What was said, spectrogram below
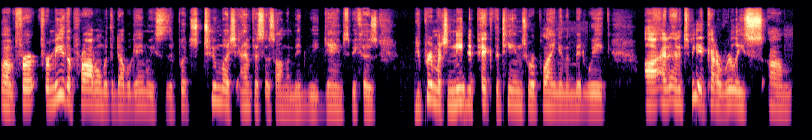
Uh, for for me, the problem with the double game weeks is it puts too much emphasis on the midweek games because you pretty much need to pick the teams who are playing in the midweek. Uh, and, and to me, it kind of really um,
